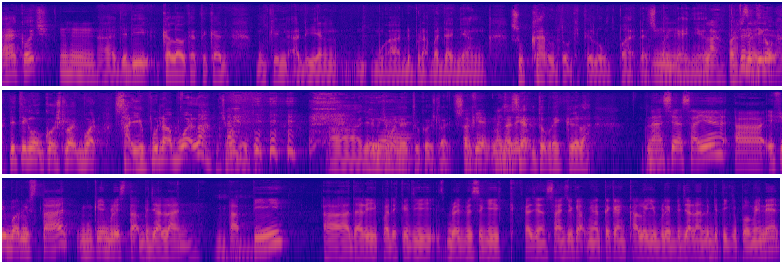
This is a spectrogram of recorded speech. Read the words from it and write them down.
ya coach. Mm-hmm. Ha, jadi kalau katakan mungkin ada yang mm, ada berat badan yang sukar untuk kita lompat dan sebagainya. langkah Lepas tu dia saja. tengok dia tengok coach Lloyd buat, saya pun nak buat lah. Macam mana tu? ha, jadi macam Ya. mana tu coach Lloyd? So, macam nasihat tadi- untuk mereka lah. Nasihat saya, uh, if you baru start, mungkin boleh start berjalan. Mm-hmm. Tapi uh, daripada kerja, dari segi kajian sains juga mengatakan kalau you boleh berjalan lebih 30 minit,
